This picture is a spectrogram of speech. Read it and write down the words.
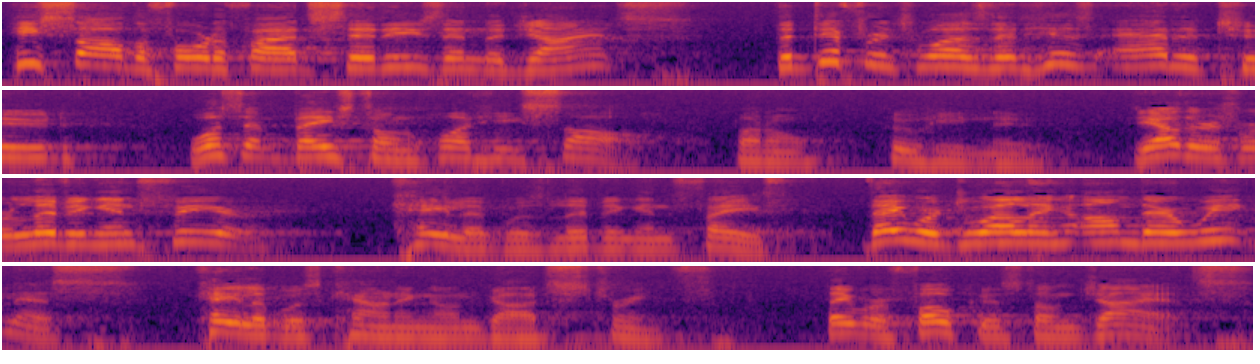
He saw the fortified cities and the giants. The difference was that his attitude wasn't based on what he saw, but on who he knew. The others were living in fear. Caleb was living in faith. They were dwelling on their weakness. Caleb was counting on God's strength. They were focused on giants.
